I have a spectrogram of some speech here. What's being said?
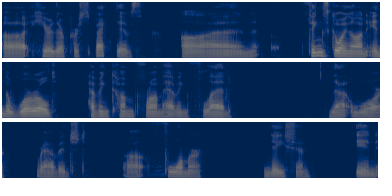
uh, hear their perspectives on things going on in the world, having come from, having fled that war ravaged uh, former nation in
